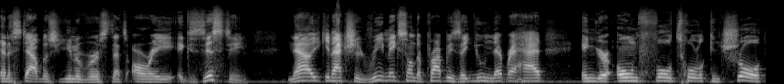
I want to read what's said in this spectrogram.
an established universe that's already existing, now you can actually remix on the properties that you never had in your own full total control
